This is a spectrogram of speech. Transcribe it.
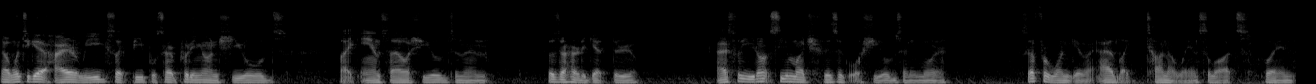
now once you get higher leagues, like, people start putting on shields, like, Ancile shields, and then those are hard to get through. Actually, you don't see much physical shields anymore. Except for one game, I had, like, ton of Lancelots playing.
